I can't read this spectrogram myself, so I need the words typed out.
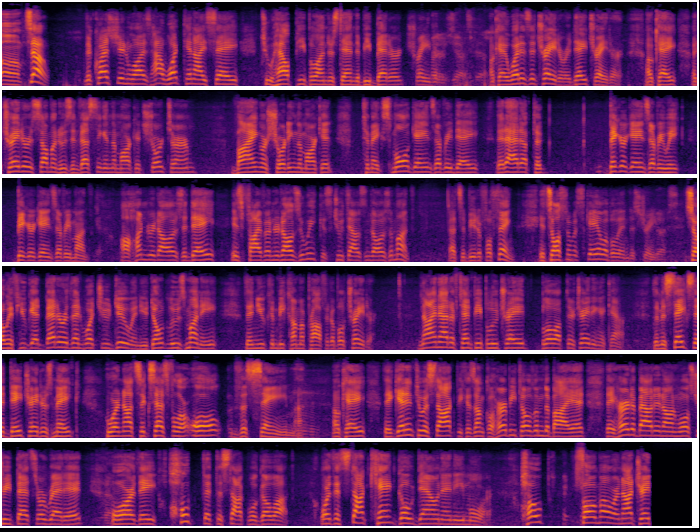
Um, So, the question was, how? What can I say to help people understand to be better traders? Okay, what is a trader? A day trader. Okay, a trader is someone who's investing in the market short term, buying or shorting the market to make small gains every day that add up to bigger gains every week, bigger gains every month. $100 a day is $500 a week, is $2,000 a month. That's a beautiful thing. It's also a scalable industry. So if you get better than what you do and you don't lose money, then you can become a profitable trader. Nine out of 10 people who trade blow up their trading account. The mistakes that day traders make who are not successful are all the same. Mm. Okay? They get into a stock because Uncle Herbie told them to buy it. They heard about it on Wall Street Bets or Reddit, or they hope that the stock will go up, or the stock can't go down anymore. Hope, FOMO, or not trading.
